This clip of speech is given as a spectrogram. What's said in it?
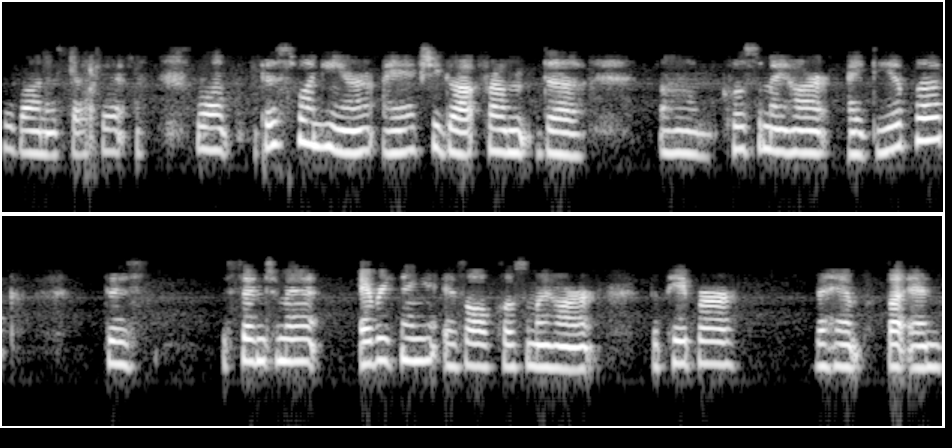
Hold on a second. Well, this one here I actually got from the um, Close to My Heart idea book. This sentiment, everything is all close to my heart. The paper, the hemp button,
